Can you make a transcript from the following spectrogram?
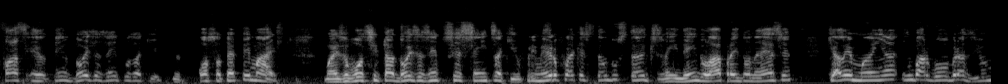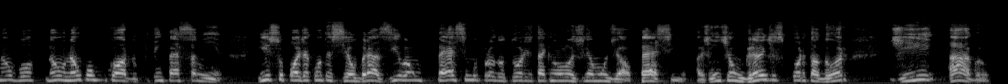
fácil. Eu tenho dois exemplos aqui, posso até ter mais, mas eu vou citar dois exemplos recentes aqui. O primeiro foi a questão dos tanques, vendendo lá para a Indonésia, que a Alemanha embargou o Brasil. Não vou, não, não concordo, porque tem peça minha. Isso pode acontecer. O Brasil é um péssimo produtor de tecnologia mundial, péssimo. A gente é um grande exportador de agro,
